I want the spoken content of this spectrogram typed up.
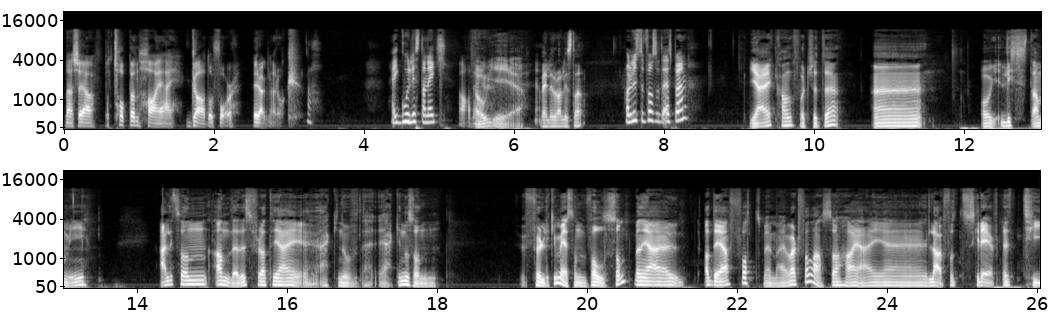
Nei, så ja, på toppen har jeg God of War, Ragnarok. Hei, god liste, Nick. Ja, det Oh yeah. Veldig bra liste. Har du lyst til å fortsette, Espen? Jeg kan fortsette. Uh, og lista mi er litt sånn annerledes, for at jeg er ikke noe Jeg er ikke noe sånn Følger ikke med sånn voldsomt, men jeg, av det jeg har fått med meg, i hvert fall, da, så har jeg eh, la, fått skrevet ned ti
